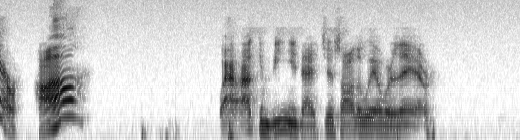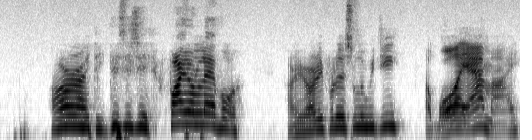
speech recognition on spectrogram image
there. Huh? Wow, how convenient that's just all the way over there. Alrighty, this is it. Final level. Are you ready for this, Luigi? Oh boy, am I.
